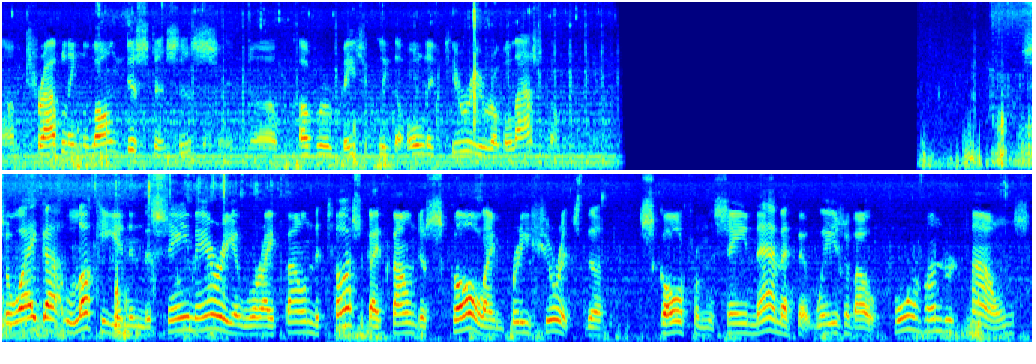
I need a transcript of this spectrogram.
I'm traveling long distances and uh, cover basically the whole interior of Alaska. So I got lucky, and in the same area where I found the tusk, I found a skull. I'm pretty sure it's the skull from the same mammoth that weighs about 400 pounds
